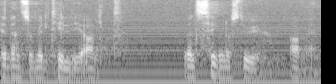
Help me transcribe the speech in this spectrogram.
er den som vil tilgi alt. Velsign oss du. Amen.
